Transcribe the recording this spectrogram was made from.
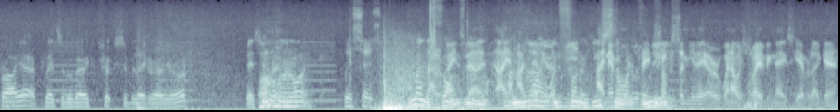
prior. I played some American Truck Simulator earlier on. Basically, Oh, right. We're so I'm on the That front, reminds man. I, uh, I, I'm I never in want front of you, I never want to play Stuart, Truck. Simulator when I was driving next year ever again.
